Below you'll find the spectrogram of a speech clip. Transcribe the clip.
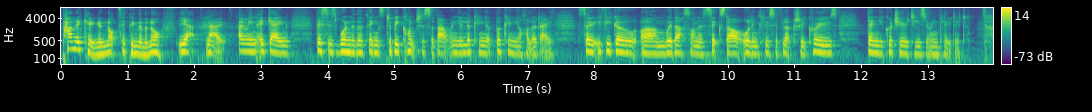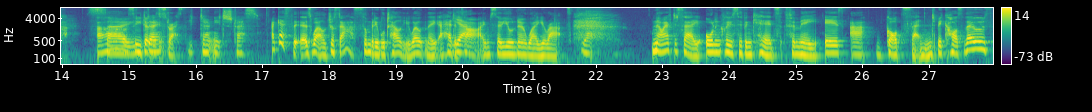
panicking and not tipping them enough. Yeah, no. I mean, again, this is one of the things to be conscious about when you're looking at booking your holiday. So if you go um, with us on a six-star all-inclusive luxury cruise, then your gratuities are included. So, oh, so you don't, don't, need to stress. You don't need to stress. I guess as well, just ask. Somebody will tell you, won't they, ahead of yeah. time, so you'll know where you're at. Yeah. Now, I have to say, all inclusive and kids for me is a godsend because those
